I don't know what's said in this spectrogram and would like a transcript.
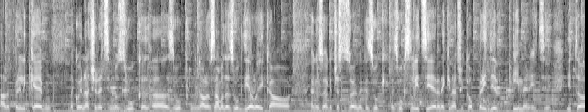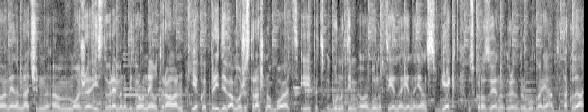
ali otprilike na koji način recimo zvuk, zvuk ali znamo da zvuk djeluje i kao, ja ga, ja često zovem zvuk, zvuk slici je na neki način kao pridjev imenici i to na jedan način može istovremeno biti vrlo neutralan, iako je pridjev, a može strašno obojati i gurnuti, gurnuti jedna, jedna, jedan subjekt skroz u jednu, jednu drugu varijantu. Tako da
